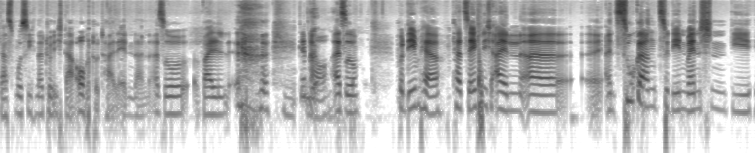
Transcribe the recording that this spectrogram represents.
das muss sich natürlich da auch total ändern. Also, weil, genau, also von dem her tatsächlich ein, äh, ein Zugang zu den Menschen, die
